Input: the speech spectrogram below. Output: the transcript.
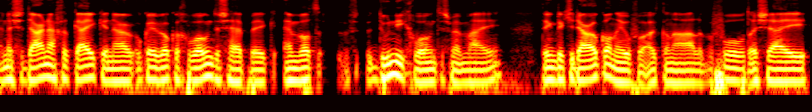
En als je daarna gaat kijken naar, oké, welke gewoontes heb ik en wat doen die gewoontes met mij? denk dat je daar ook al heel veel uit kan halen. Bijvoorbeeld als jij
